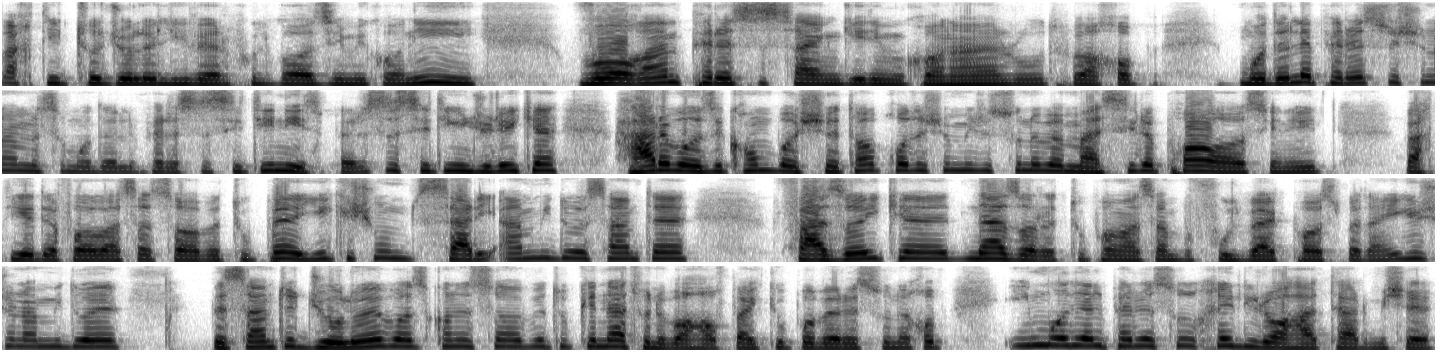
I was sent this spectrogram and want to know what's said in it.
وقتی تو جلو لیورپول بازی می‌کنی واقعا پرس سنگینی می‌کنن رود و خب مدل پرسشون هم مثل مدل پرس سیتی نیست. پرس سیتی اینجوریه که هر بازیکن با شتاب خودشون میرسونه به مسیر پاس. یعنی وقتی یه دفاع وسط صاحب توپه یکیشون سریعا میدوه سمت فضایی که نذاره توپ مثلا به فول بک پاس بدن. یکیشون هم میدوه به سمت جلوی بازیکن صاحب توپ که نتونه با هاف بک توپو برسونه. خب این مدل پرسو خیلی راحت تر میشه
